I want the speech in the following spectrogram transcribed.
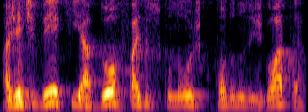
A gente vê que a dor faz isso conosco quando nos esgota,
